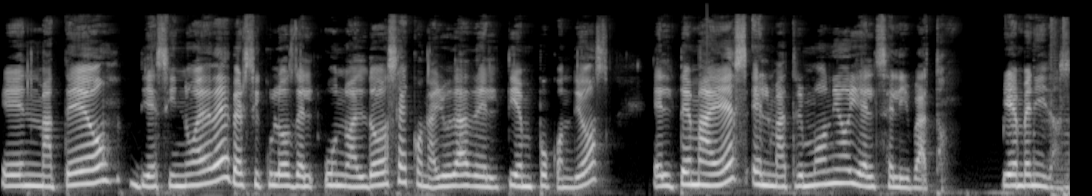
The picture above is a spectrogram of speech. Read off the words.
en Mateo 19, versículos del 1 al 12 con ayuda del tiempo con Dios. El tema es el matrimonio y el celibato. Bienvenidos.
